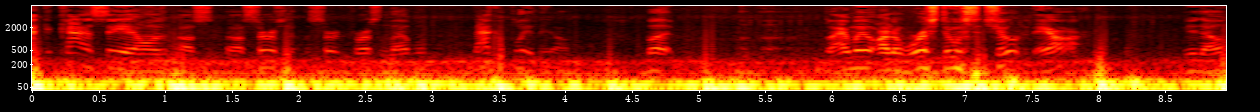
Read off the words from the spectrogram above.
I could kind of say it on a, a certain a certain personal level, not completely though, but uh, black women are the worst stewards of children. They are, you know.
